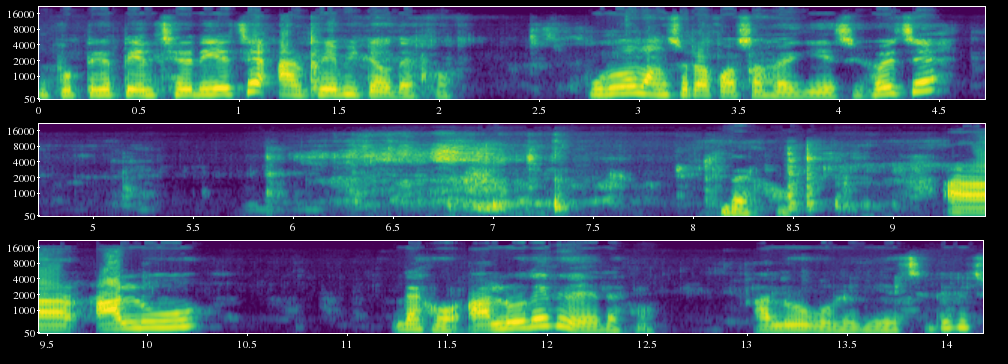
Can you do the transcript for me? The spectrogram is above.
উপর থেকে তেল ছেড়ে দিয়েছে আর গ্রেভিটাও দেখো। পুরো মাংসটা কষা হয়ে গিয়েছে। হয়েছে? দেখো। আর আলু, দেখো আলু দেখে দেখো, আলুও গলে গিয়েছে, দেখেছ?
